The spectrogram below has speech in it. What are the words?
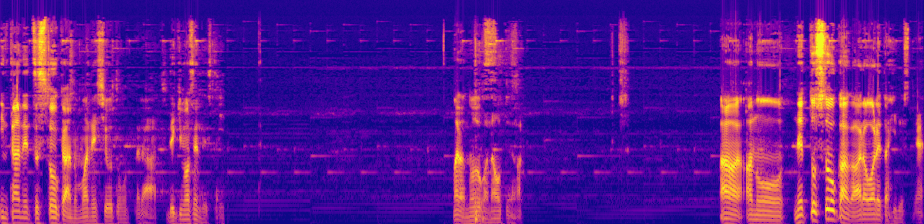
インターネットストーカーの真似しようと思ったら、できませんでした。まだ喉が治ってなかった。ああ、あの、ネットストーカーが現れた日ですね。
